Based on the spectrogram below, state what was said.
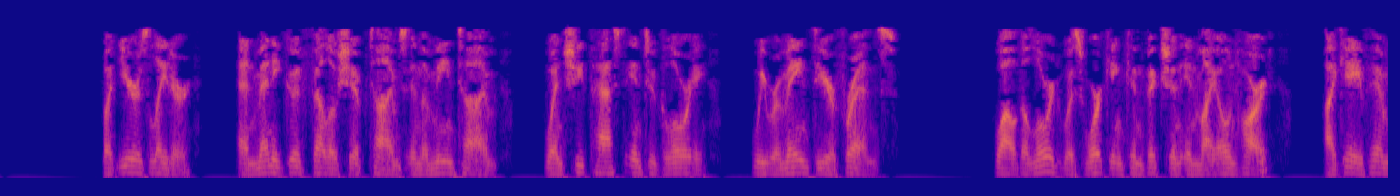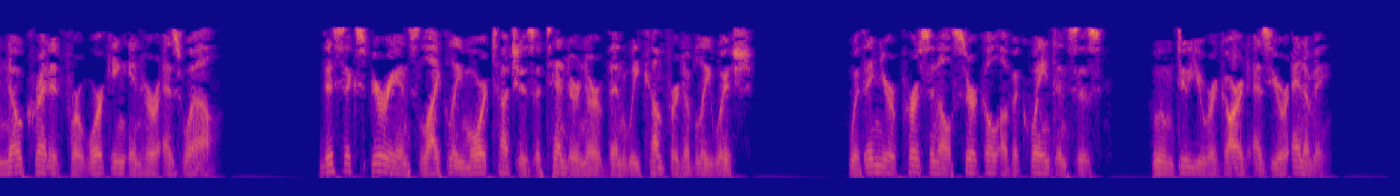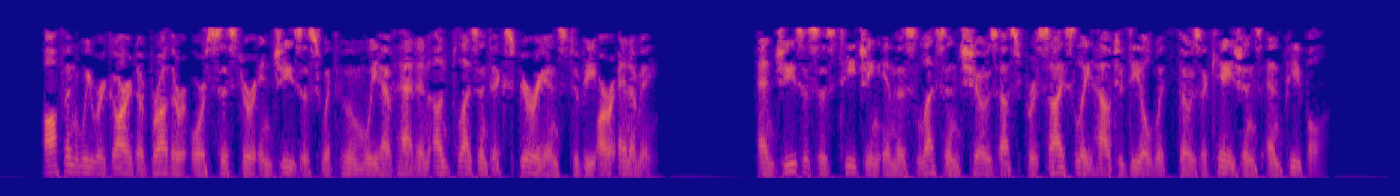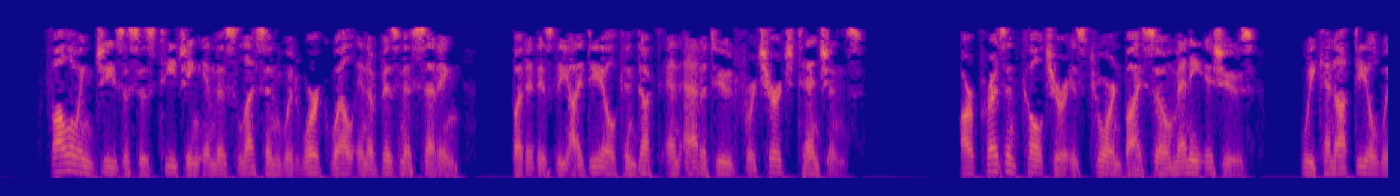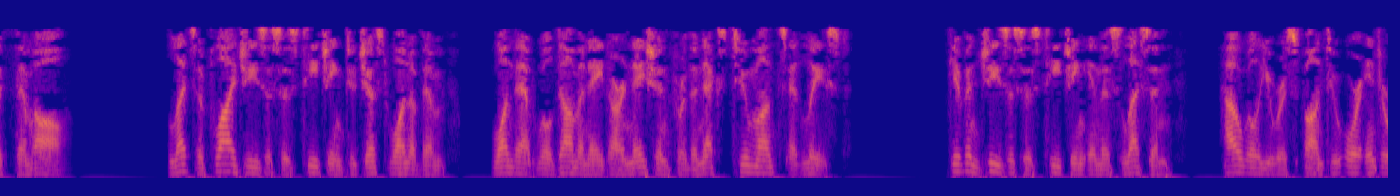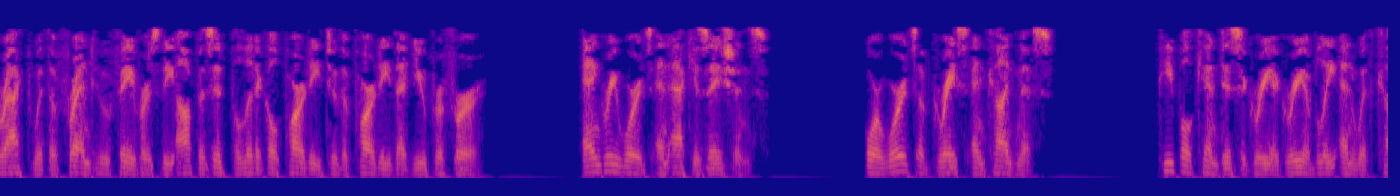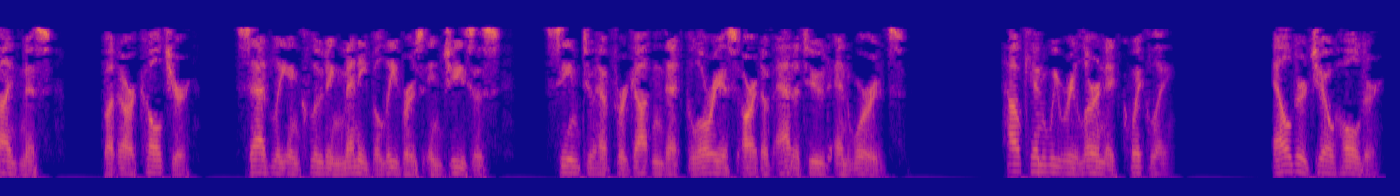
But years later, and many good fellowship times in the meantime, when she passed into glory, we remained dear friends. While the Lord was working conviction in my own heart, I gave him no credit for working in her as well. This experience likely more touches a tender nerve than we comfortably wish. Within your personal circle of acquaintances, whom do you regard as your enemy? Often we regard a brother or sister in Jesus with whom we have had an unpleasant experience to be our enemy. And Jesus' teaching in this lesson shows us precisely how to deal with those occasions and people. Following Jesus' teaching in this lesson would work well in a business setting, but it is the ideal conduct and attitude for church tensions. Our present culture is torn by so many issues, we cannot deal with them all. Let's apply Jesus' teaching to just one of them, one that will dominate our nation for the next two months at least. Given Jesus' teaching in this lesson, how will you respond to or interact with a friend who favors the opposite political party to the party that you prefer? angry words and accusations, or words of grace and kindness. People can disagree agreeably and with kindness, but our culture, sadly including many believers in Jesus, seem to have forgotten that glorious art of attitude and words. How can we relearn it quickly? Elder Joe Holder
